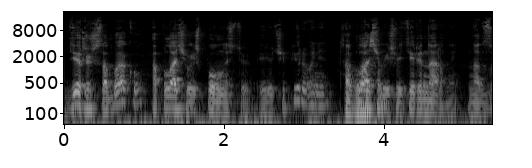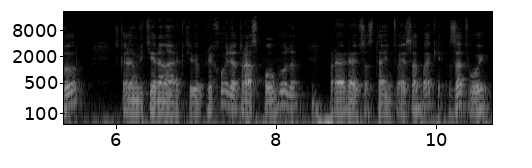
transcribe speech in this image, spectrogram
Держишь собаку, оплачиваешь полностью ее чипирование, Согласен. оплачиваешь ветеринарный надзор. Скажем, ветеринары к тебе приходят раз в полгода, проверяют состояние твоей собаки за твой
